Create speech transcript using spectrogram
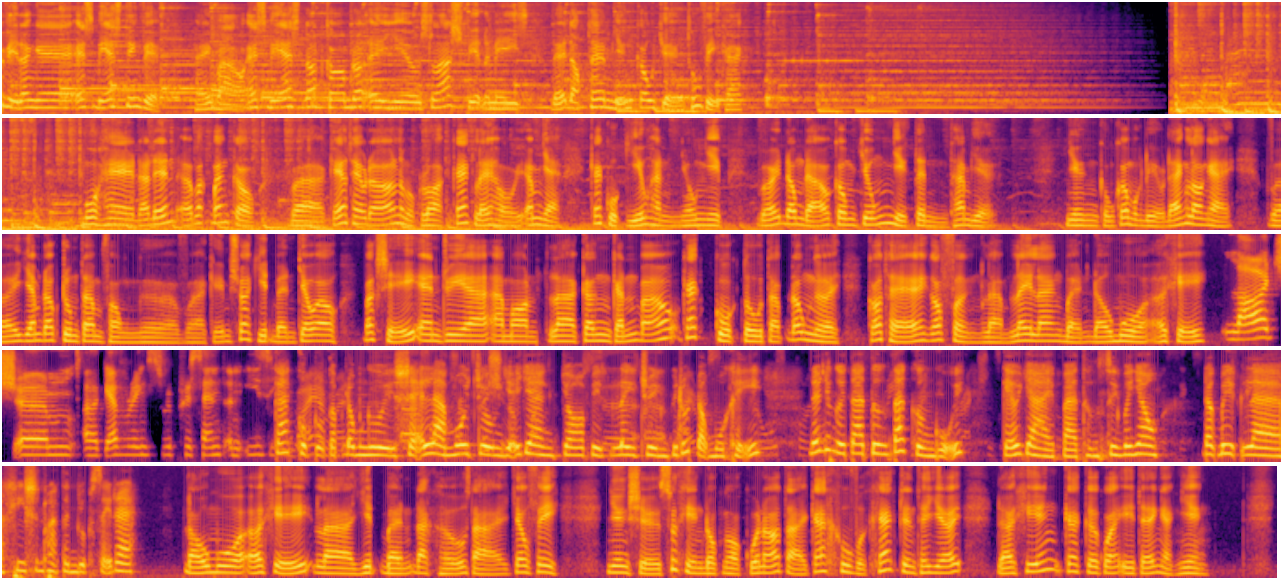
Quý vị đang nghe SBS tiếng Việt, hãy vào sbs.com.au/vietnamese để đọc thêm những câu chuyện thú vị khác. Mùa hè đã đến ở Bắc Bán Cầu và kéo theo đó là một loạt các lễ hội âm nhạc, các cuộc diễu hành nhộn nhịp với đông đảo công chúng nhiệt tình tham dự nhưng cũng có một điều đáng lo ngại với Giám đốc Trung tâm Phòng ngừa và Kiểm soát Dịch bệnh châu Âu, bác sĩ Andrea Amon là cần cảnh báo các cuộc tụ tập đông người có thể góp phần làm lây lan bệnh đậu mùa ở khỉ. Um, các cuộc tụ tập đông người sẽ là môi trường dễ dàng cho việc lây truyền virus đậu mùa khỉ nếu như người ta tương tác gần gũi, kéo dài và thường xuyên với nhau, đặc biệt là khi sinh hoạt tình dục xảy ra. Đậu mùa ở khỉ là dịch bệnh đặc hữu tại châu Phi, nhưng sự xuất hiện đột ngột của nó tại các khu vực khác trên thế giới đã khiến các cơ quan y tế ngạc nhiên.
